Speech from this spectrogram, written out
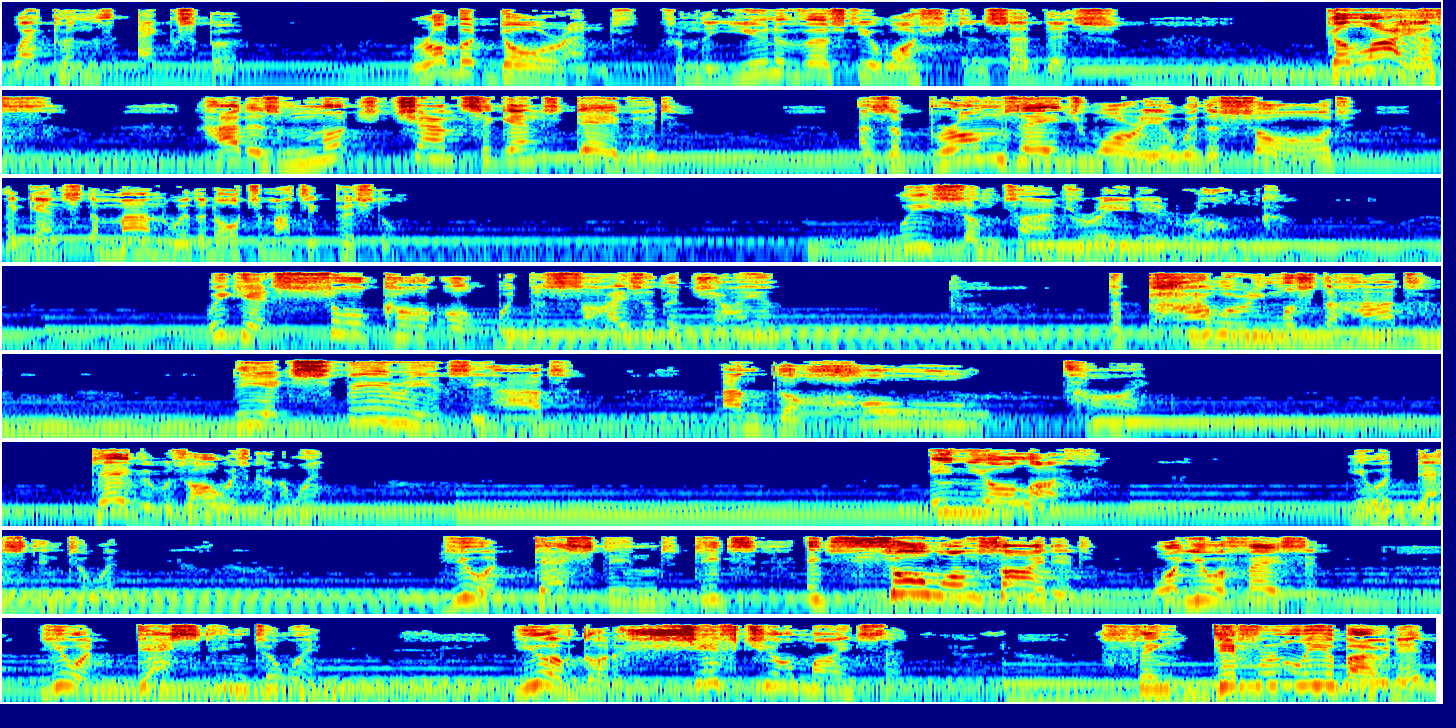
weapons expert, Robert Dorrend from the University of Washington, said this Goliath had as much chance against David as a Bronze Age warrior with a sword against a man with an automatic pistol we sometimes read it wrong. We get so caught up with the size of the giant, the power he must have had, the experience he had, and the whole time. David was always going to win. In your life, you are destined to win. You are destined. It's, it's so one sided what you are facing. You are destined to win. You have got to shift your mindset, think differently about it,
